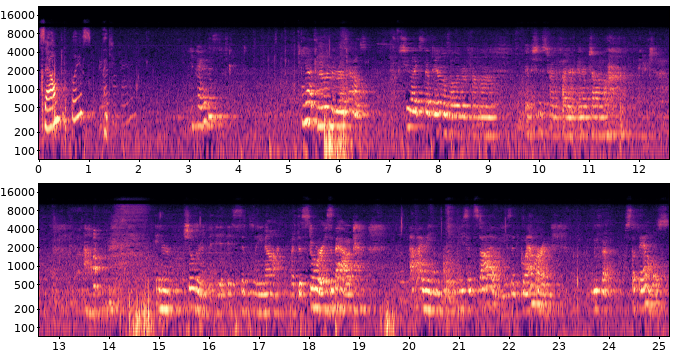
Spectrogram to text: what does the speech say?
Sound, please. Not the store is about. I I mean, you said style, you said glamour, and we've got stuffed animals.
